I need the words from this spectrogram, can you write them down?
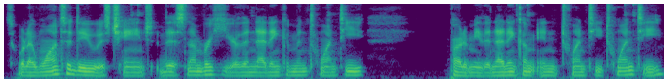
So what I want to do is change this number here, the net income in 20, pardon me, the net income in 2020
